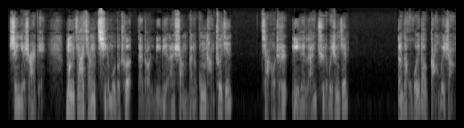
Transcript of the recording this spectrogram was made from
深夜十二点，孟家强骑着摩托车来到李丽兰上班的工厂车间，恰好这时李丽兰去了卫生间。等他回到岗位上，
